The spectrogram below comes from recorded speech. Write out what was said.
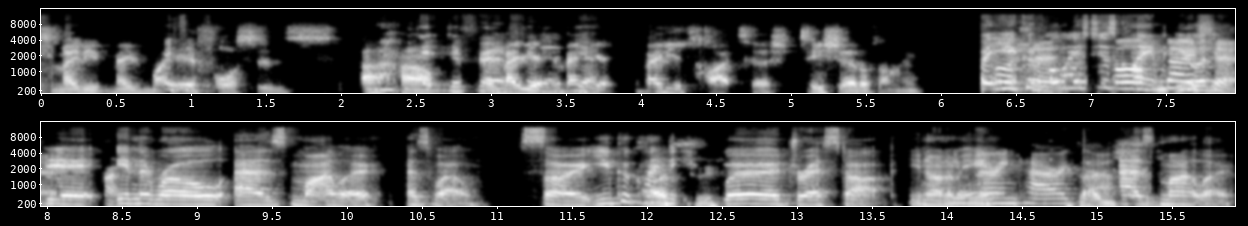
So maybe, maybe my Air Forces, Bit um, different, maybe, fitted, maybe, yeah. a, maybe a tight t- t-shirt or something. but Or you could shirt. always just Or claim no you were there in the role as Milo as well. So you could claim that you true. were dressed up. You know what I You're mean? wearing character. As Milo.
